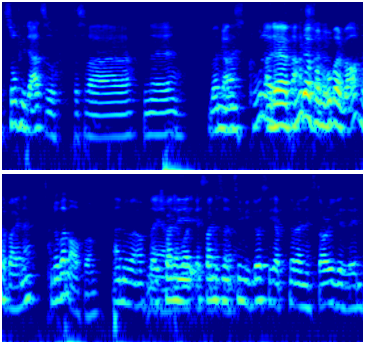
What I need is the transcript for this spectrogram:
so viel dazu. Das war eine Wann ganz coole war? Ah, der Bruder von. Robert war auch dabei, ne? Nur beim Aufbau. Ah, nur auf. Naja, ich, fand die, ich fand es nur ziemlich lustig. Ich habe nur deine Story gesehen.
